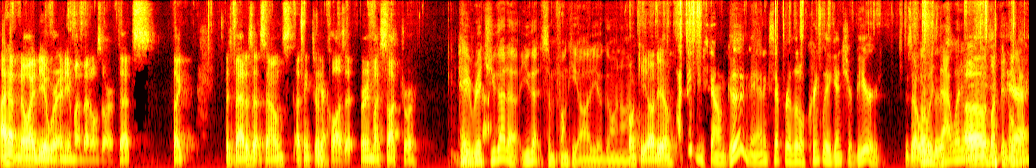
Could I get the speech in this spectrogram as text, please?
I have no idea where any of my medals are. If that's like as bad as that sounds, I think they're in Yeah. a closet or in my sock drawer. Hey, Dude, Rich, you got a you got some funky audio going on. Funky audio. I think you sound good, man, except for a little crinkly against your beard. Is that what it is? Oh, it is that what it is? Uh, it might be. Yeah.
